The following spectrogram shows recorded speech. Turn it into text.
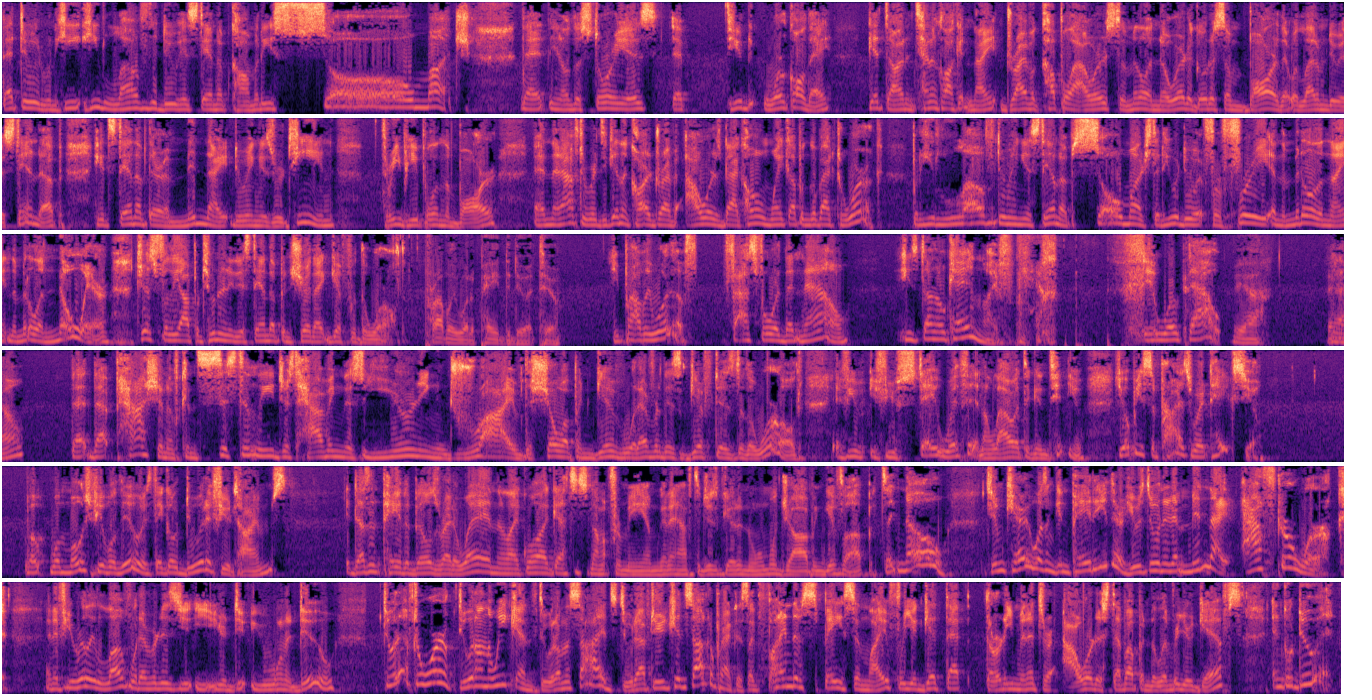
That dude, when he he loved to do his stand up comedy so much that you know the story is that he'd work all day, get done at ten o'clock at night, drive a couple hours to the middle of nowhere to go to some bar that would let him do his stand up. He'd stand up there at midnight doing his routine. Three people in the bar, and then afterwards, he'd get in the car, drive hours back home, wake up, and go back to work. But he loved doing his stand up so much that he would do it for free in the middle of the night, in the middle of nowhere, just for the opportunity to stand up and share that gift with the world. Probably would have paid to do it too. He probably would have. Fast forward that now, he's done okay in life. it worked out. Yeah. You know? That that passion of consistently just having this yearning drive to show up and give whatever this gift is to the world, if you if you stay with it and allow it to continue, you'll be surprised where it takes you. But what most people do is they go do it a few times. It doesn't pay the bills right away, and they're like, "Well, I guess it's not for me. I'm going to have to just get a normal job and give up." It's like, no, Jim Carrey wasn't getting paid either. He was doing it at midnight after work. And if you really love whatever it is you you, do, you want to do, do it after work. Do it on the weekends. Do it on the sides. Do it after your kid's soccer practice. Like find a space in life where you get that 30 minutes or hour to step up and deliver your gifts and go do it.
